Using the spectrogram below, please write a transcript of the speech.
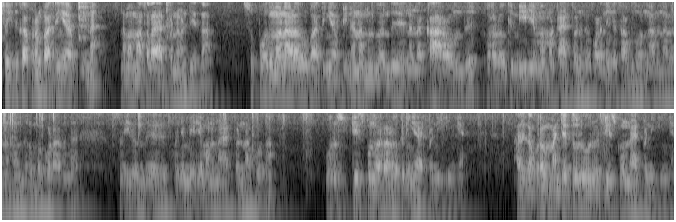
ஸோ இதுக்கப்புறம் பார்த்தீங்க அப்படின்னா நம்ம மசாலா ஆட் பண்ண வேண்டியது தான் ஸோ போதுமான அளவு பார்த்தீங்க அப்படின்னா நம்மளுக்கு வந்து நல்லா காரம் வந்து ஓரளவுக்கு மீடியமாக மட்டும் ஆட் பண்ணுங்கள் குழந்தைங்க சாப்பிடுவாங்க. அதனால் நம்ம வந்து ரொம்ப போடாதுங்க. ஸோ இது வந்து கொஞ்சம் மீடியமாக நம்ம ஆட் பண்ணால் போதும். ஒரு டீஸ்பூன் வர அளவுக்கு நீங்கள் ஆட் பண்ணிக்கிங்க. அதுக்கப்புறம் மஞ்சத்தூள் ஒரு டீஸ்பூன் ஆட் பண்ணிக்கிங்க.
